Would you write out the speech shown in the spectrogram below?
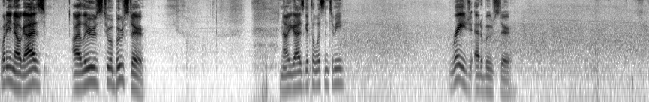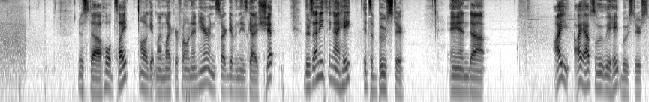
What do you know, guys? I lose to a booster. Now you guys get to listen to me rage at a booster. Just uh, hold tight. I'll get my microphone in here and start giving these guys shit. If there's anything I hate, it's a booster. And uh, I I absolutely hate boosters.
